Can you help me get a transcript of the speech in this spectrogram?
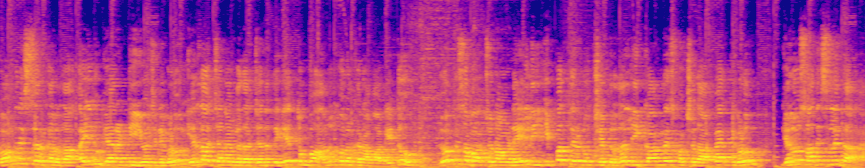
ಕಾಂಗ್ರೆಸ್ ಸರ್ಕಾರದ ಐದು ಗ್ಯಾರಂಟಿ ಯೋಜನೆಗಳು ಎಲ್ಲ ಜನಾಂಗದ ಜನತೆಗೆ ತುಂಬಾ ಅನುಕೂಲಕರವಾಗಿದ್ದು, ಲೋಕಸಭಾ ಚುನಾವಣೆಯಲ್ಲಿ ಇಪ್ಪತ್ತೆರಡು ಕ್ಷೇತ್ರದಲ್ಲಿ ಕಾಂಗ್ರೆಸ್ ಪಕ್ಷದ ಅಭ್ಯರ್ಥಿಗಳು ಗೆಲುವು ಸಾಧಿಸಲಿದ್ದಾರೆ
